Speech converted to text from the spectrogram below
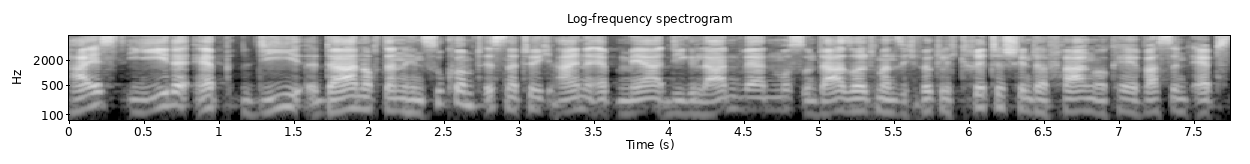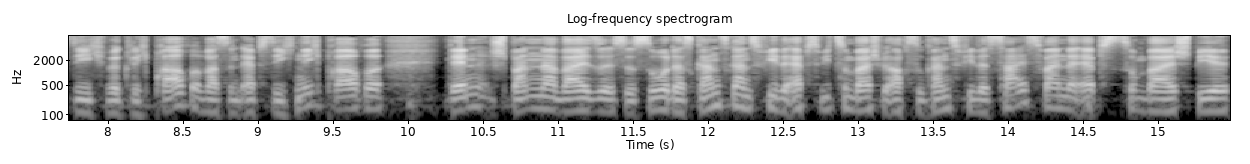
Heißt, jede App, die da noch dann hinzukommt, ist natürlich eine App mehr, die geladen werden muss. Und da sollte man sich wirklich kritisch hinterfragen, okay, was sind Apps, die ich wirklich brauche, was sind Apps, die ich nicht brauche. Denn spannenderweise ist es so, dass ganz, ganz viele Apps, wie zum Beispiel auch so ganz viele Sizefinder-Apps zum Beispiel,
